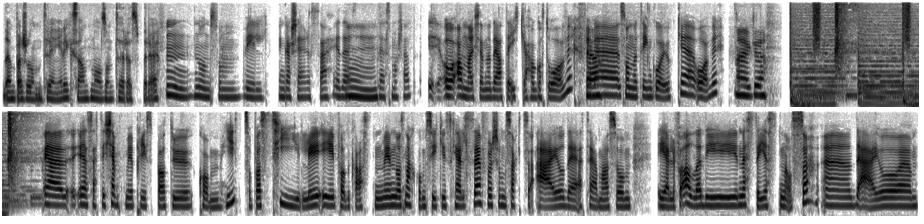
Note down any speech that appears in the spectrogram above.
den personen trenger, ikke sant? Noen som tør å spørre. Mm. Noen som vil engasjere seg i det, Mm. det som har skjedd. Og anerkjenne det at det ikke har gått over, for Ja. det, sånne ting går jo ikke over. Nei, ikke det. Jeg, jeg setter kjempemye pris på at du kom hit såpass tidlig i podkasten min og snakke om psykisk helse, for som sagt så er jo det et tema som gjelder for alle de neste gjestene også. Eh, Det er jo eh,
